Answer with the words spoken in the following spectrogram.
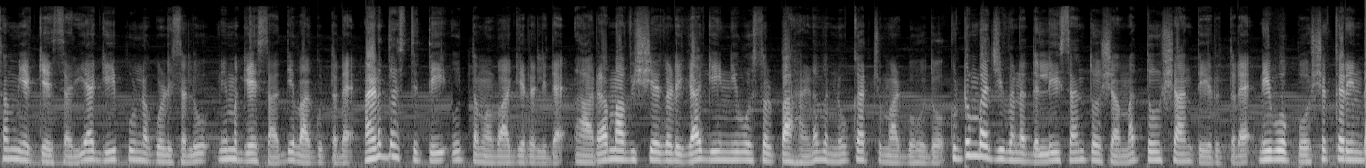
ಸಮಯಕ್ಕೆ ಸರಿಯಾಗಿ ಪೂರ್ಣಗೊಳಿಸಲು ನಿಮಗೆ ಸಾಧ್ಯವಾಗುತ್ತದೆ. ಹಣದ ಸ್ಥಿತಿ ಉತ್ತಮವಾಗಿರಲಿದೆ. ಆರಾಮ ವಿಷಯಗಳಿಗಾಗಿ ನೀವು ಸ್ವಲ್ಪ ಹಣವನ್ನು ಖರ್ಚು ಮಾಡಬಹುದು. ಕುಟುಂಬ ಜೀವನದಲ್ಲಿ ಸಂತೋಷ ಮತ್ತು ಶಾಂತಿ ಇರುತ್ತದೆ. ನೀವು ಪೋಷಕರಿಂದ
